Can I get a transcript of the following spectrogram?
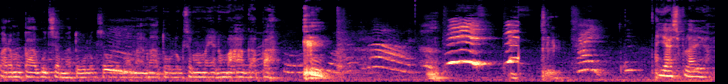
Para mapagod siya matulog sa ulit mamaya, matulog sa mamaya ng maaga pa. yes, fly.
